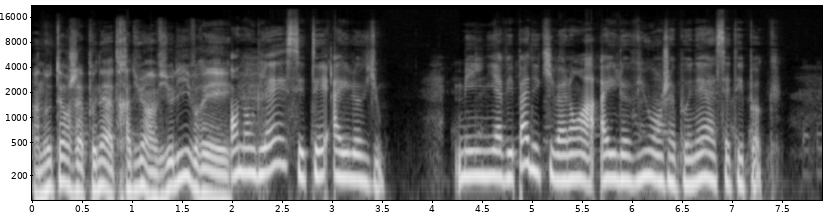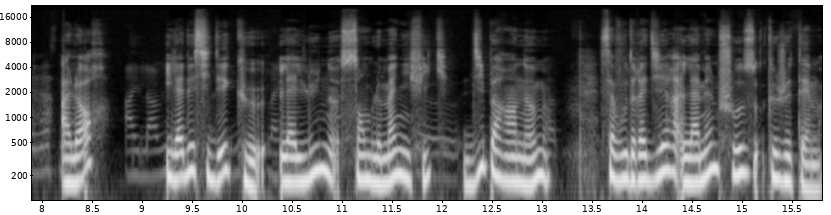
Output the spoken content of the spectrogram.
Un auteur japonais a traduit un vieux livre et... En anglais, c'était I love you. Mais il n'y avait pas d'équivalent à I love you en japonais à cette époque. Alors, il a décidé que la lune semble magnifique, dit par un homme, ça voudrait dire la même chose que je t'aime.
